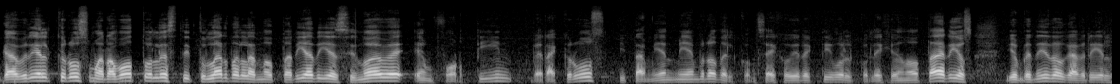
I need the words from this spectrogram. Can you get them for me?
Gabriel Cruz Maraboto, él es titular de la Notaría 19 en Fortín, Veracruz, y también miembro del Consejo Directivo del Colegio de Notarios. Bienvenido, Gabriel.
